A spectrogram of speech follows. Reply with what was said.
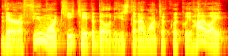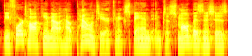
There are a few more key capabilities that I want to quickly highlight before talking about how Palantir can expand into small businesses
